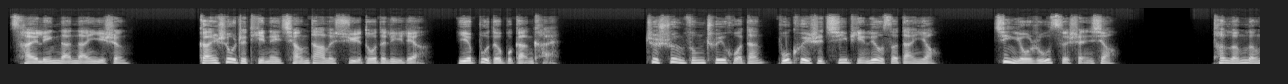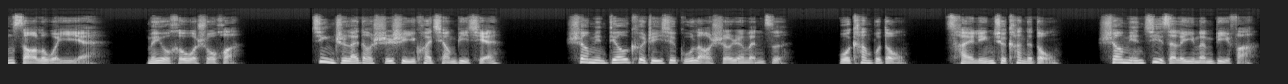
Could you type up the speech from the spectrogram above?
彩铃喃喃一声。感受着体内强大了许多的力量，也不得不感慨：这顺风吹火丹不愧是七品六色丹药，竟有如此神效。他冷冷扫了我一眼，没有和我说话，径直来到石室一块墙壁前，上面雕刻着一些古老蛇人文字，我看不懂，彩铃却看得懂。上面记载了一门秘法，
